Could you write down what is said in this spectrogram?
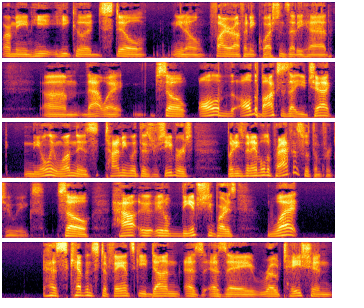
I mean, he he could still you know fire off any questions that he had um, that way. So all of the all the boxes that you check, the only one is timing with his receivers. But he's been able to practice with them for two weeks. So how it- it'll the interesting part is what has Kevin Stefanski done as as a rotation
